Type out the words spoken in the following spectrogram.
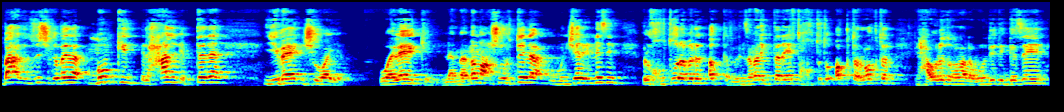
بعد نزول شيكابالا ممكن الحل ابتدى يبان شوية. ولكن لما امام عاشور طلع وبن شرقي نزل الخطورة بدأت أكتر لأن الزمالك ابتدى يفتح خطوطه أكتر وأكتر بيحاول يضغط على مولوديه الجزائر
